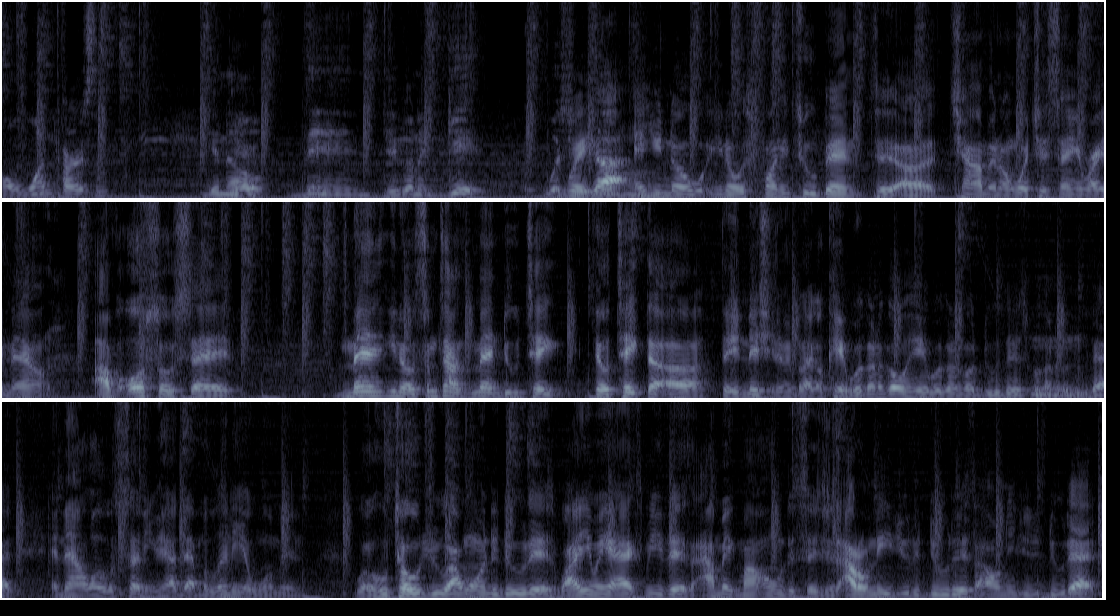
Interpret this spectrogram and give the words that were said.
on one person, you know, Yeah. then you're gonna get what Wait, you got. and you know, you know, it's funny too, Ben, to uh, chime in on what you're saying right now. I've also said, men, you know, sometimes men do take they'll take the uh the initiative and be like, okay, we're gonna go here, we're gonna go do this, we're gonna go do that, and now all of a sudden you have that millennial woman. Well, who told you I wanted to do this? Why you ain't ask me this? I make my own decisions. I don't need you to do this. I don't need you to do that.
